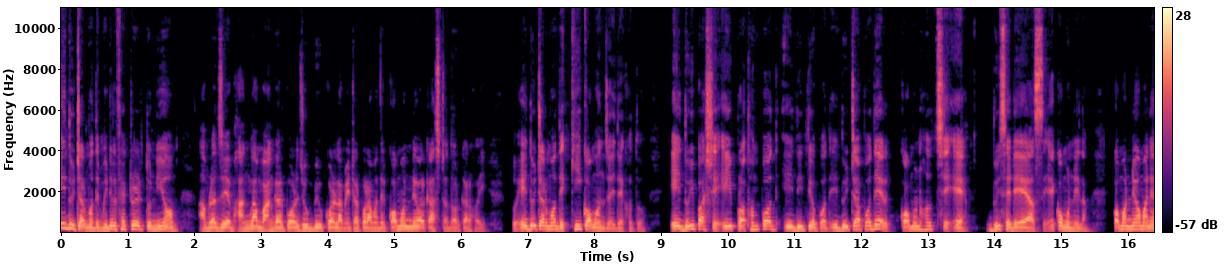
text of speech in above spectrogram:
এই দুইটার মধ্যে মিডল ফ্যাক্টরের তো নিয়ম। আমরা যে ভাঙলাম ভাঙ্গার পর যোগ বিয়োগ করলাম, এটার পর আমাদের কমন নেওয়ার কাজটা দরকার হয়। তো এই দুইটার মধ্যে কি কমন যায় দেখো তো? এই দুই পাশে, এই প্রথম পদ, এই দ্বিতীয় পদ, এই দুইটা পদের কমন হচ্ছে এ দুই সাইডে এ আছে এ কমন নিলাম। কমন নেওয়া মানে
